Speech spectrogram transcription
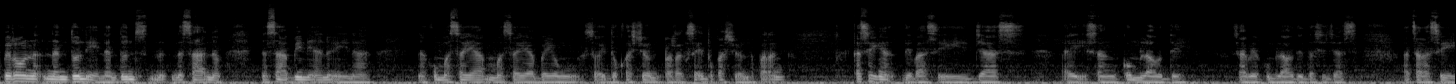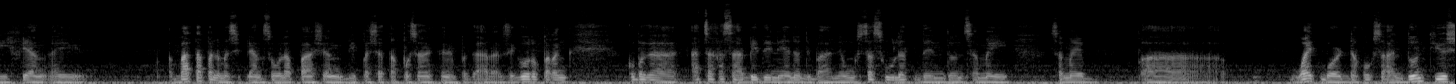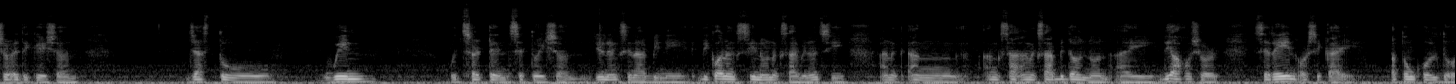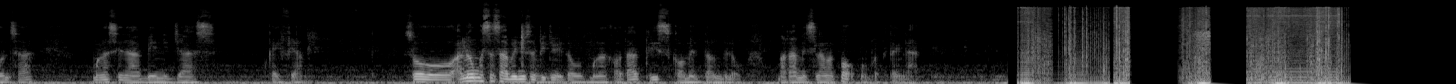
Pero na, nandun eh, nandun nasa, na, nasabi ni ano eh na na kung masaya masaya ba yung sa edukasyon parang sa edukasyon na parang kasi nga 'di ba si Jazz ay isang cum laude sabi cum laude daw si Jazz at saka si Fiang ay bata pa naman si Fiang so wala pa siyang di pa siya tapos ang kanyang pag-aaral siguro parang kumbaga at saka sabi din ni ano 'di ba yung sa sulat din doon sa may sa may ah, whiteboard na kung saan don't use your education just to win with certain situation. Yun ang sinabi ni, di ko alam sino nagsabi nun, si, ang, ang, ang, sa, ang nagsabi daw nun ay, di ako sure, si Rain or si Kai, patungkol doon sa mga sinabi ni Jazz kay Fiang. So, anong masasabi niyo sa video ito mga kautal? Please comment down below. Maraming salamat po. Mabuhay tayong lahat.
